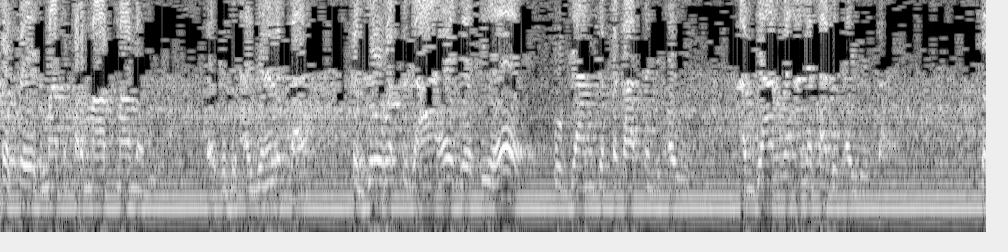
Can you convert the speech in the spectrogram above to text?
सुख तो एकमात्र परमात्मा में ऐसे दिखाई देने लगता है। तो जो वस्तु जहाँ है, जैसी है, वो ज्ञान के प्रकाश में दिखाई देती अज्ञान में अन्यथा दिखाई देता है। तो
